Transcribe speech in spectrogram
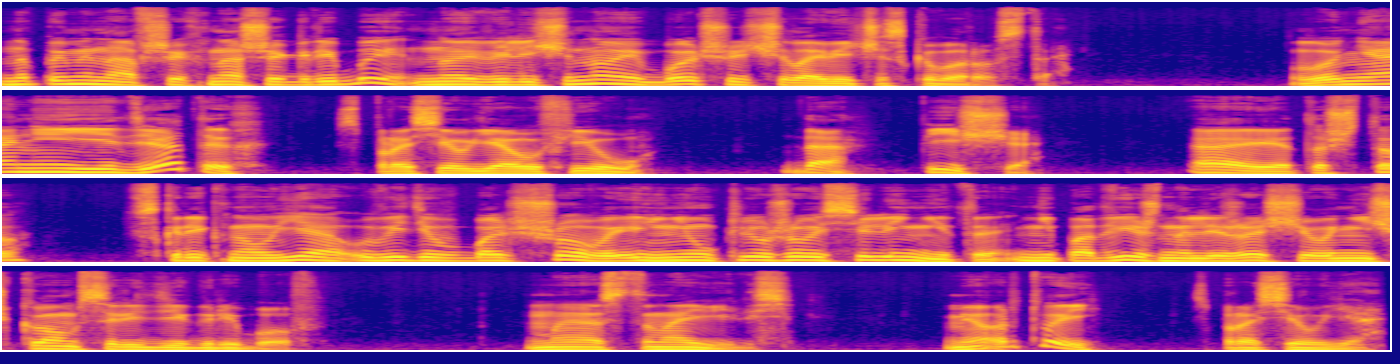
напоминавших наши грибы, но величиной больше человеческого роста. «Луняне едят их?» — спросил я у Фиу. «Да, пища». «А это что?» — вскрикнул я, увидев большого и неуклюжего селенита, неподвижно лежащего ничком среди грибов. Мы остановились. «Мертвый?» — спросил я.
